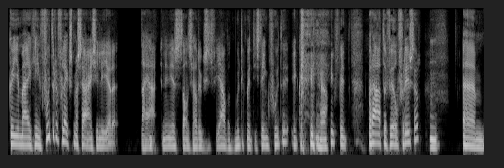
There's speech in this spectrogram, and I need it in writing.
kun je mij geen voetreflexmassage leren? Nou ja, en in eerste instantie had ik zoiets van, ja, wat moet ik met die stinkvoeten? Ik, Ja. ik vind praten veel frisser. Mm. Ehm,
